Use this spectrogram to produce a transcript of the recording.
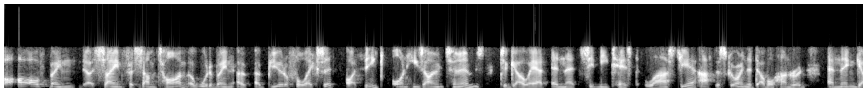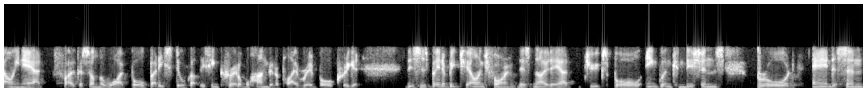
I've been saying for some time it would have been a, a, beautiful exit. I think on his own terms to go out in that Sydney Test last year after scoring the double hundred and then going out, focus on the white ball. But he's still got this incredible hunger to play red ball cricket. This has been a big challenge for him. There's no doubt. Duke's ball, England conditions, Broad, Anderson,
